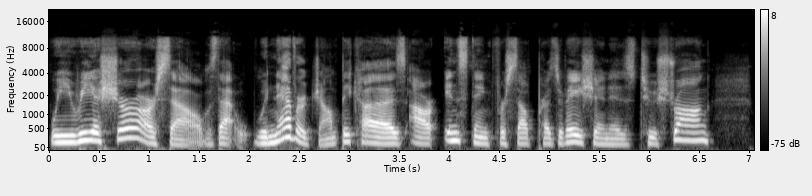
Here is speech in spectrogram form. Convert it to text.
We reassure ourselves that we never jump because our instinct for self preservation is too strong,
